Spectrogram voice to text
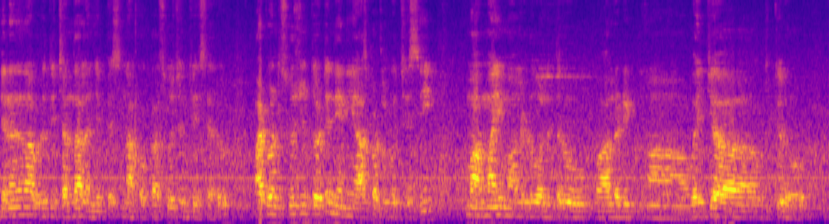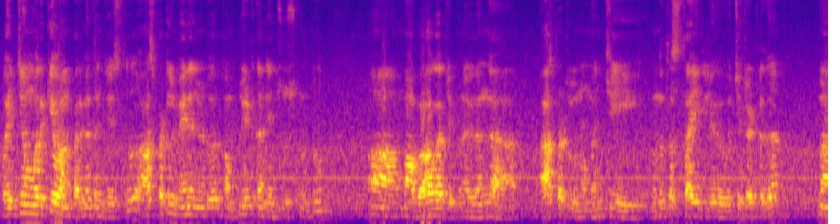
దినదిన అభివృద్ధి చెందాలని చెప్పేసి నాకు ఒక సూచన చేశారు. అటువంటి సూచనతో నేను ఈ హాస్పిటల్కి వచ్చేసి మా అమ్మాయి మాలుడు వాళ్ళిద్దరూ ఆల్రెడీ వైద్య వృత్తిలో వైద్యం వరకే వాళ్ళని పరిమితం చేస్తూ హాస్పిటల్ మేనేజ్మెంట్ వరకు కంప్లీట్గా నేను చూసుకుంటూ మా బావగారు చెప్పిన విధంగా హాస్పిటల్ను మంచి ఉన్నత స్థాయికి వచ్చేటట్లుగా నా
